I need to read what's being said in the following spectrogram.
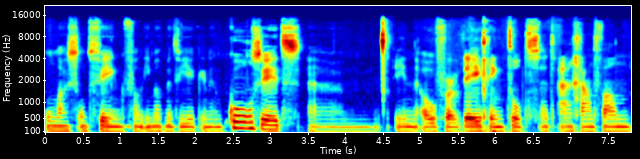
onlangs ontving van iemand met wie ik in een call zit. Um, in overweging tot het aangaan van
